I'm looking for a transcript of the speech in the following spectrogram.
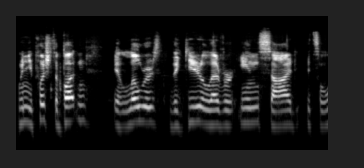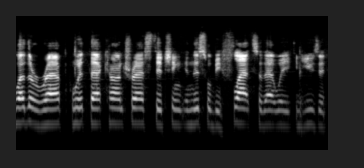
when you push the button, it lowers the gear lever inside. It's leather wrapped with that contrast stitching, and this will be flat so that way you can use it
